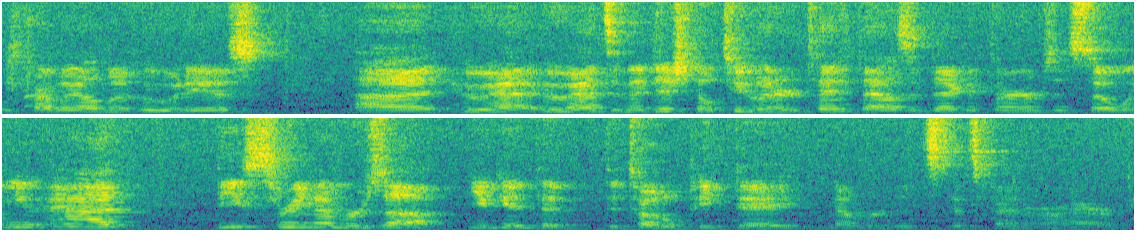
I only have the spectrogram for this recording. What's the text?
we probably all know who it is, uh, who, who adds an additional 210,000 decatherms. And so when you add these three numbers up, you get the, the total peak day number that's, that's found in our IRP.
